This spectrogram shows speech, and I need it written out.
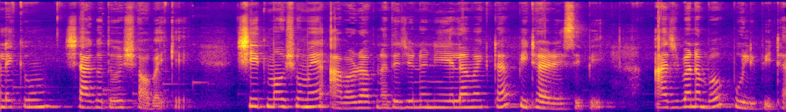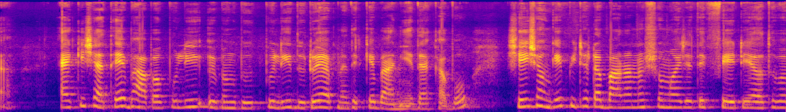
আলাইকুম, স্বাগত সবাইকে। শীত মৌসুমে আবারও আপনাদের জন্য নিয়ে এলাম একটা পিঠার রেসিপি। আজ বানাবো পুলি পিঠা। একই সাথে ভাপা পুলি এবং দুধ পুলি দুটোই আপনাদেরকে বানিয়ে দেখাবো। সেই সঙ্গে পিঠাটা বানানোর সময় যাতে ফেটে অথবা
